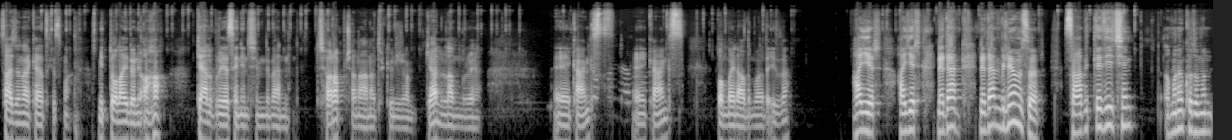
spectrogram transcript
Sadece nakarat kısmı. Bitti olay dönüyor. Aha gel buraya senin şimdi ben çarap çanağına tüküreceğim. Gel lan buraya. E kanks. E kanks. Bombayla aldım bu arada izle. Hayır, hayır. Neden? Neden biliyor musun? Sabitlediği için amına kodumun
